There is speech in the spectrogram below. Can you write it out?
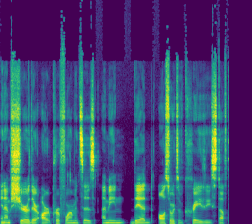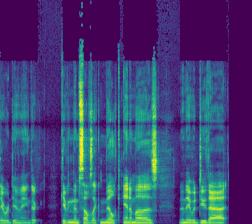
And I'm sure their art performances, I mean, they had all sorts of crazy stuff they were doing. They're giving themselves like milk enemas. Then they would do that.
